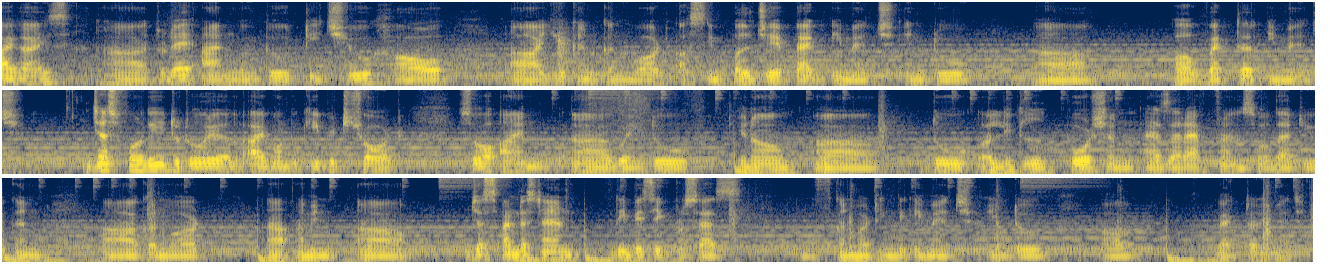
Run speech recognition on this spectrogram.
Hi guys, uh, today I'm going to teach you how uh, you can convert a simple JPEG image into uh, a vector image. Just for the tutorial, I want to keep it short, so I'm uh, going to, you know, uh, do a little portion as a reference so that you can uh, convert. I mean, just understand the basic process of converting the image into a vector image.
